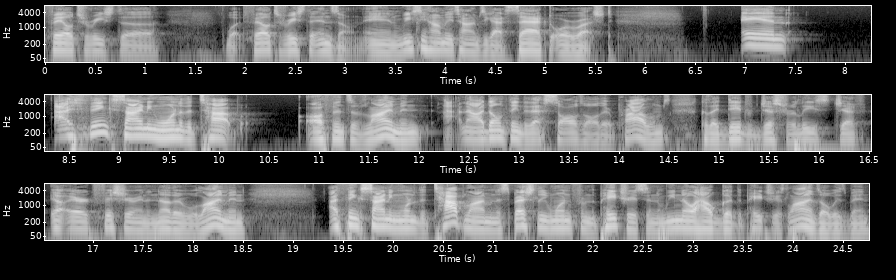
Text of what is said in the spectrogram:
failed to reach the what failed to reach the end zone, and we see how many times he got sacked or rushed. And I think signing one of the top offensive linemen. Now I don't think that that solves all their problems because I did just release Jeff uh, Eric Fisher and another lineman I think signing one of the top linemen, especially one from the Patriots, and we know how good the Patriots line's always been.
